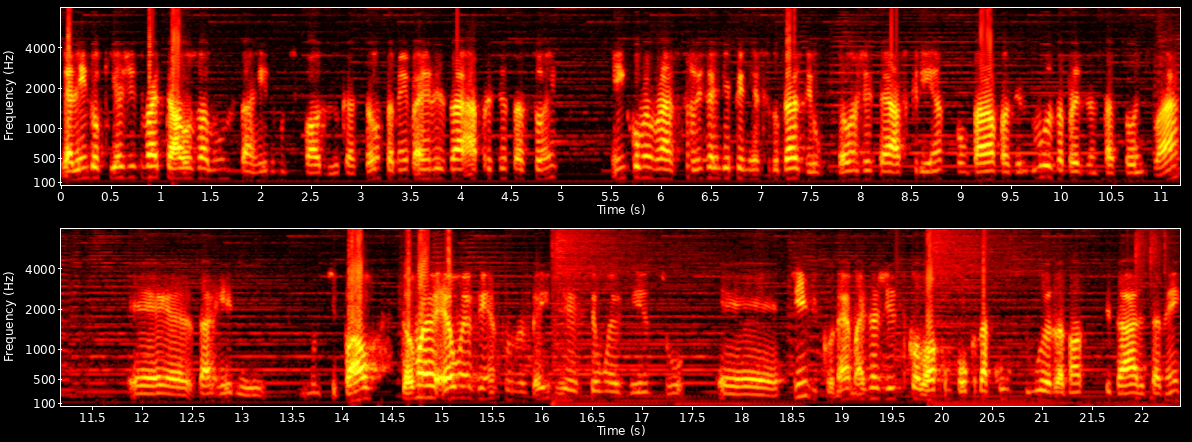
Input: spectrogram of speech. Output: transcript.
E além do que, a gente vai estar, os alunos da Rede Municipal de Educação também vai realizar apresentações em comemorações da independência do Brasil. Então, a gente, as crianças vão estar fazendo duas apresentações lá, é, da rede municipal. Então, é, é um evento, além de ser um evento é, cívico, né, mas a gente coloca um pouco da cultura da nossa cidade também.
